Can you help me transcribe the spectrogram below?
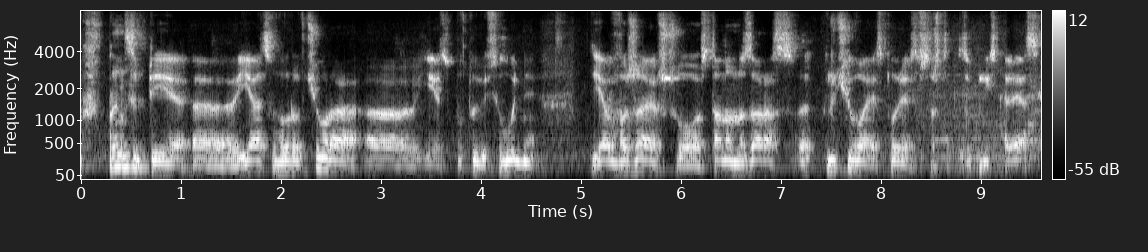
В принципі, я це говорив вчора. Я повторюю сьогодні. Я вважаю, що станом на зараз ключова історія це все ж таки Запорізька АЕС.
